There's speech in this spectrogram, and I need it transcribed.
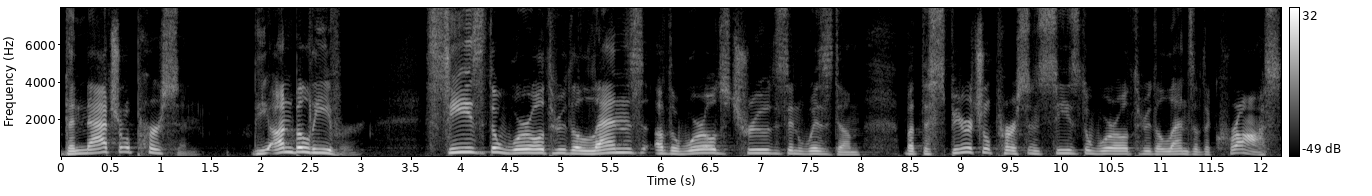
The natural person, the unbeliever, sees the world through the lens of the world's truths and wisdom, but the spiritual person sees the world through the lens of the cross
